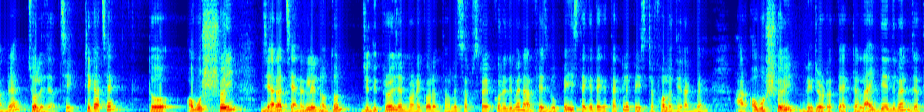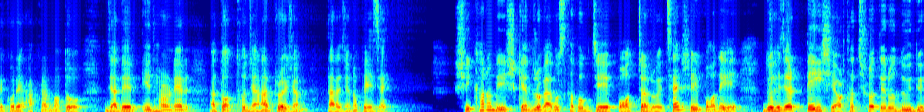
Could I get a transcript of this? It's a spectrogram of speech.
আমরা চলে যাচ্ছি। ঠিক আছে? তো অবশ্যই যারা চ্যানেলে নতুন, যদি প্রয়োজন মনে করেন তাহলে সাবস্ক্রাইব করে দিবেন আর ফেসবুক পেজ থেকে দেখে থাকলে পেজটা ফলো দিয়ে রাখবেন। আর অবশ্যই ভিডিওটাতে একটা লাইক দিয়ে দিবেন যাতে করে আপনার মতো যাদের এই ধরনের তথ্য জানার প্রয়োজন তারা যেন পেয়ে যায়। শিক্ষানবিশ কেন্দ্র ব্যবস্থাপক যে পদটা রয়েছে, সেই পদে দু হাজার তেইশে, অর্থাৎ সতেরো দুই দুই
